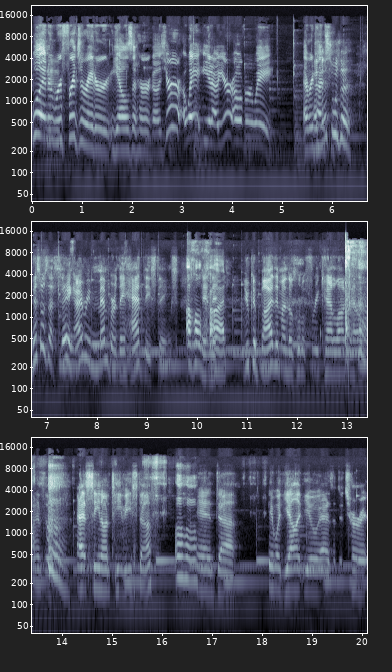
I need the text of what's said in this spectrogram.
well and Yeah. her refrigerator yells at her goes you're weight you know you're overweight every And time this she, was a this was a thing. I remember they had these things. oh god You could buy them on those little free catalogs that had kinds of as seen on TV stuff. hmm and uh, it would yell at you as a deterrent.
